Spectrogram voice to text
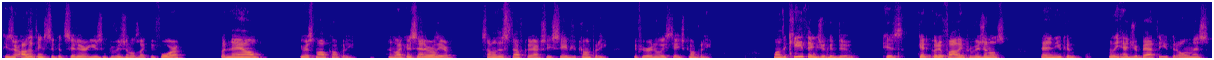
These are other things to consider using provisionals like before, but now you're a small company. And like I said earlier, some of this stuff could actually save your company if you're an early stage company. One of the key things you can do is get good at filing provisionals, and you can really hedge your bet that you could own this,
